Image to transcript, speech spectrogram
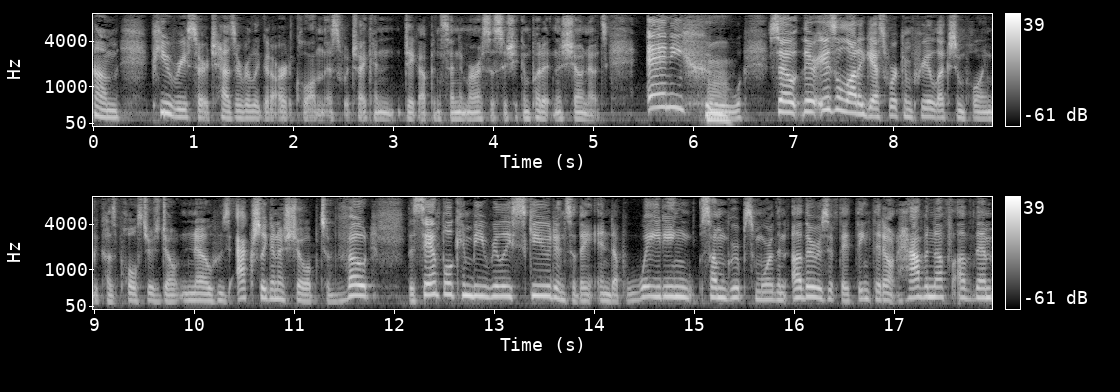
Um, Pew Research has a really good article on this, which I can dig up and send to Marissa so she can put it in the show notes. Anywho, so there is a lot of guesswork in pre election polling because pollsters don't know who's actually going to show up to vote. The sample can be really skewed, and so they end up weighting some groups more than others if they think they don't have enough of them.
